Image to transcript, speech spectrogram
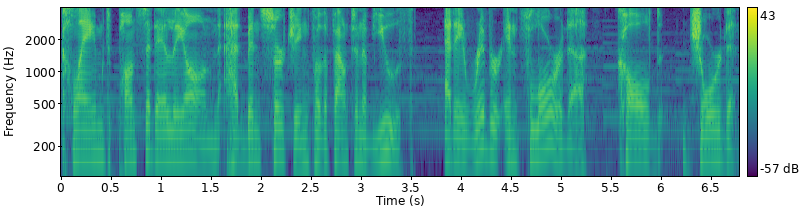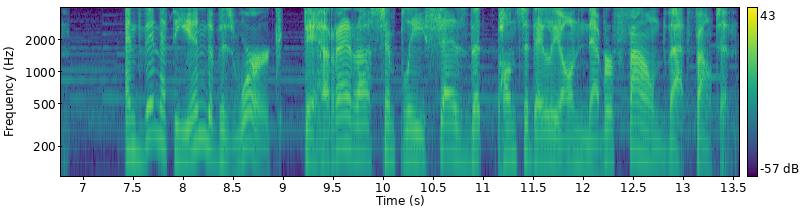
claimed Ponce de Leon had been searching for the Fountain of Youth at a river in Florida called Jordan. And then at the end of his work, de Herrera simply says that Ponce de Leon never found that fountain.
